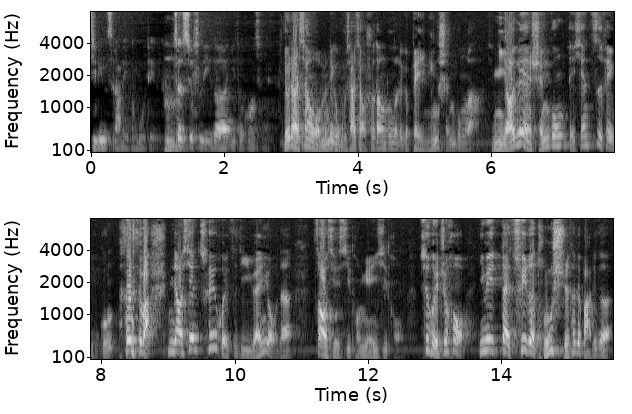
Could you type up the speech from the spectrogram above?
疾病治疗的一个目的。这就是一个一个过程。有点像我们这个武侠小说当中的这个北冥神功啊，你要练神功，得先自废武功，对吧？你要先摧毁自己原有的造血系统、免疫系统，摧毁之后，因为在摧的同时，它就把这个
